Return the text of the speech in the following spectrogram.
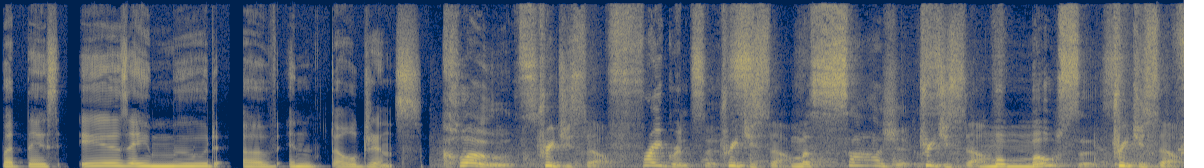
but this is a mood of indulgence. Clothes, Treat yourself. fragrances, Treat yourself. massages, Treat yourself. mimosas. Treat yourself.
